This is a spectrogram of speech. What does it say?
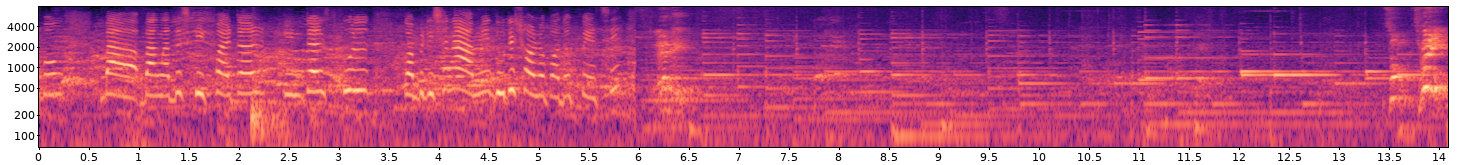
এবং Bangladesh kick fighter inter school কম্পিটিশনে আমি দুটি স্বর্ণপদক পেয়েছি So, three.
